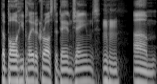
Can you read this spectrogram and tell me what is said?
the ball he played across to Dan James. Mm-hmm. Um,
